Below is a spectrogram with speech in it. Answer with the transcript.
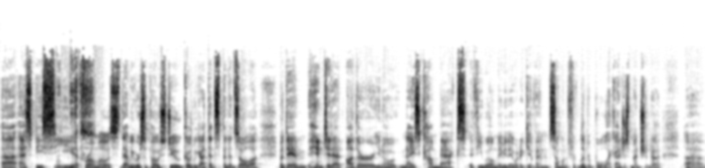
uh, SBC yes. promos that we were supposed to because we got that Spinazzola, but they had hinted at other, you know, nice comebacks, if you will. Maybe they would have given someone from Liverpool, like I just mentioned, a, uh,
